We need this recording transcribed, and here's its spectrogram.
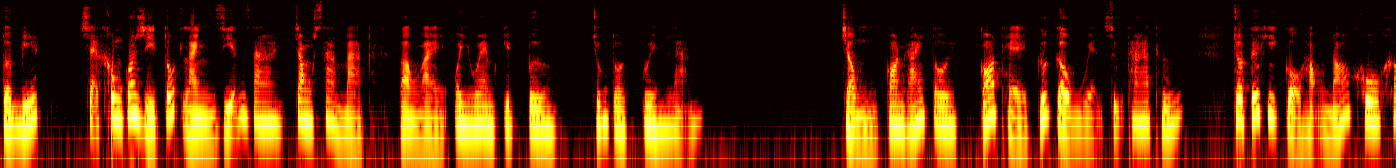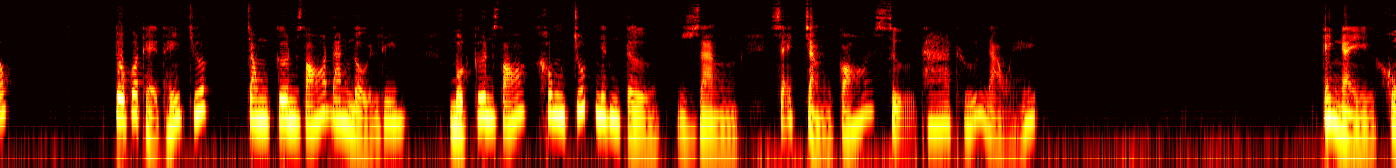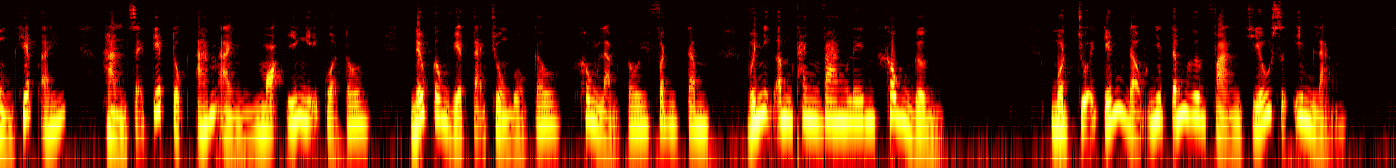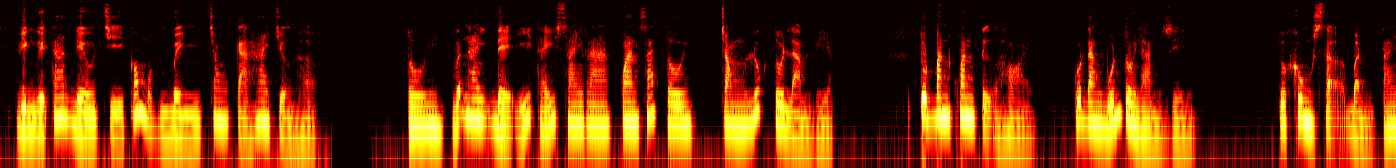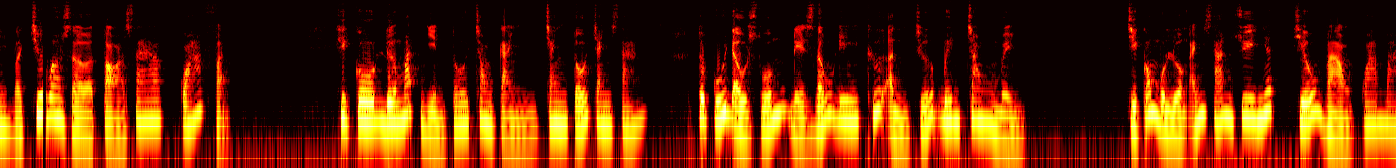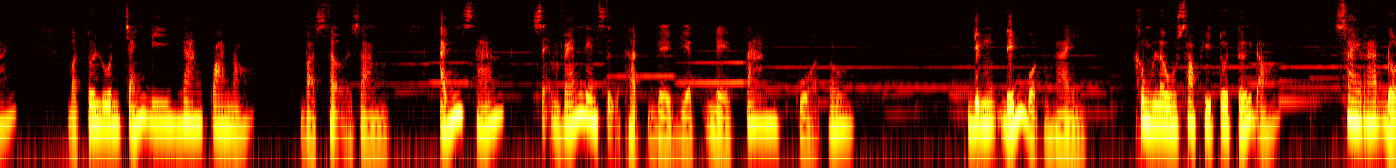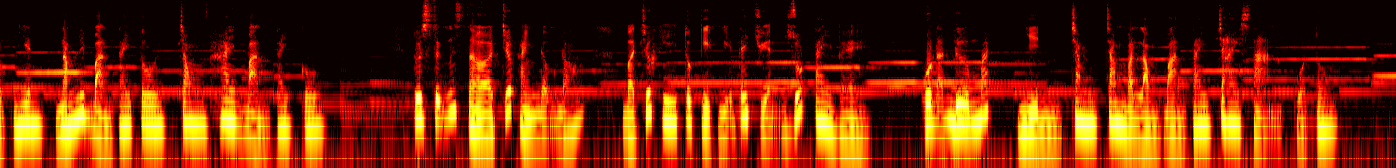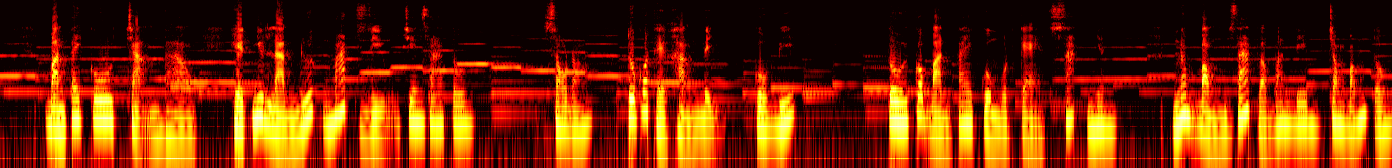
Tôi biết sẽ không có gì tốt lành diễn ra trong sa mạc vào ngày Yom Kippur chúng tôi quên lãng. Chồng con gái tôi có thể cứ cầu nguyện sự tha thứ cho tới khi cổ họng nó khô khốc. Tôi có thể thấy trước trong cơn gió đang nổi lên, một cơn gió không chút nhân từ rằng sẽ chẳng có sự tha thứ nào hết. Cái ngày khủng khiếp ấy hẳn sẽ tiếp tục ám ảnh mọi ý nghĩ của tôi nếu công việc tại chuồng bồ câu không làm tôi phân tâm với những âm thanh vang lên không ngừng. Một chuỗi tiếng động như tấm gương phản chiếu sự im lặng, vì người ta đều chỉ có một mình trong cả hai trường hợp. Tôi vẫn hay để ý thấy sai ra quan sát tôi trong lúc tôi làm việc. Tôi băn khoăn tự hỏi, cô đang muốn tôi làm gì? Tôi không sợ bẩn tay và chưa bao giờ tỏ ra quá phận. Khi cô đưa mắt nhìn tôi trong cảnh tranh tối tranh sáng, tôi cúi đầu xuống để giấu đi thứ ẩn chứa bên trong mình. Chỉ có một luồng ánh sáng duy nhất chiếu vào qua mái, và tôi luôn tránh đi ngang qua nó, và sợ rằng ánh sáng sẽ vén lên sự thật về việc để tang của tôi. Nhưng đến một ngày, không lâu sau khi tôi tới đó, Saira đột nhiên nắm lấy bàn tay tôi trong hai bàn tay cô. Tôi sững sờ trước hành động đó và trước khi tôi kịp nghĩ tới chuyện rút tay về, cô đã đưa mắt nhìn chăm chăm vào lòng bàn tay chai sạn của tôi. Bàn tay cô chạm vào hệt như làn nước mát dịu trên da tôi. Sau đó, tôi có thể khẳng định cô biết tôi có bàn tay của một kẻ sát nhân. Nó bỏng rát vào ban đêm trong bóng tối.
